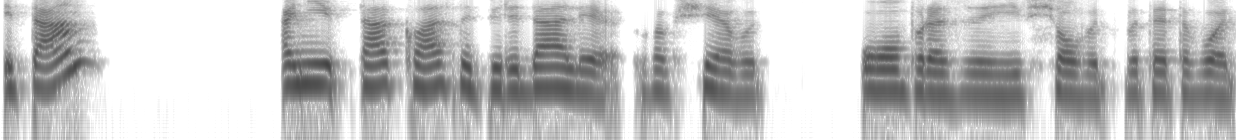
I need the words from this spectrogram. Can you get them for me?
и там они так классно передали вообще вот образы и все вот, вот это вот,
